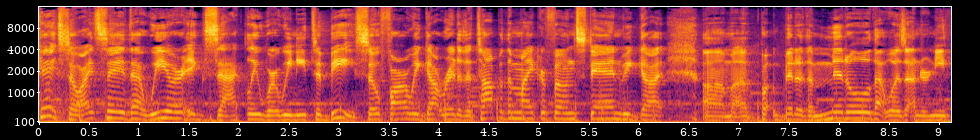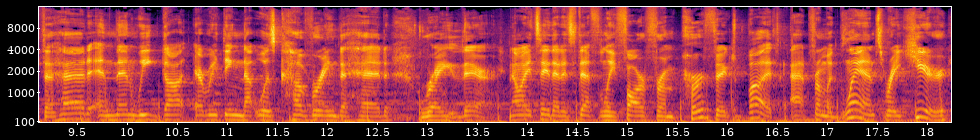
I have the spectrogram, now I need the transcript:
Okay, so I'd say that we are exactly where we need to be. So far, we got rid of the top of the microphone stand, we got um, a bit of the middle that was underneath the head, and then we got everything that was covering the head right there. Now, I'd say that it's definitely far from perfect, but at from a glance right here,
